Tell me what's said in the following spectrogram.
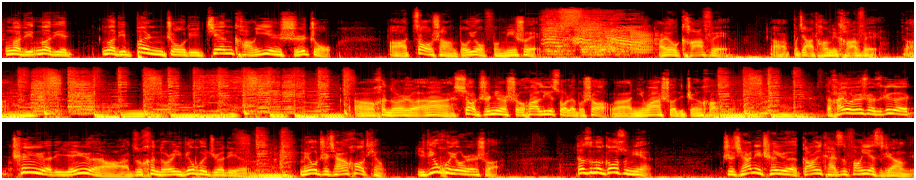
我的我的我的本周的健康饮食周啊，早上都有蜂蜜水，还有咖啡啊，不加糖的咖啡啊。然后很多人说啊，小侄女说话利索了不少啊，你娃说的真好。但还有人说是这个衬乐的音乐啊，就很多人一定会觉得没有之前好听，一定会有人说。但是我告诉你，之前的陈悦刚一开始放也是这样的，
